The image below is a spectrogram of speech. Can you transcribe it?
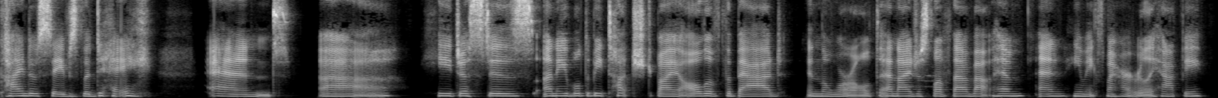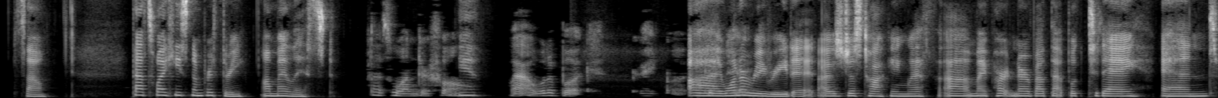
kind of saves the day. And uh, he just is unable to be touched by all of the bad in the world. And I just love that about him. And he makes my heart really happy. So that's why he's number three on my list. That's wonderful. Yeah. Wow, what a book. Great book. I want to reread it. I was just talking with uh, my partner about that book today. And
